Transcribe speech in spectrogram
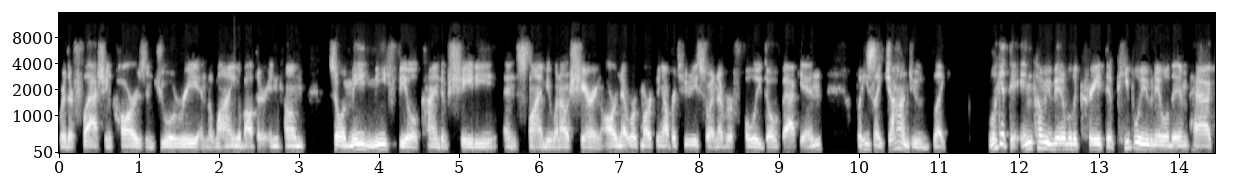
where they're flashing cars and jewelry and lying about their income. So it made me feel kind of shady and slimy when I was sharing our network marketing opportunities. So I never fully dove back in. But he's like, John, dude, like, look at the income you've been able to create, the people you've been able to impact,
